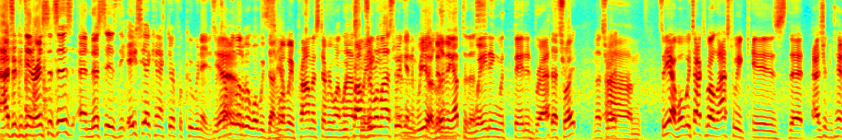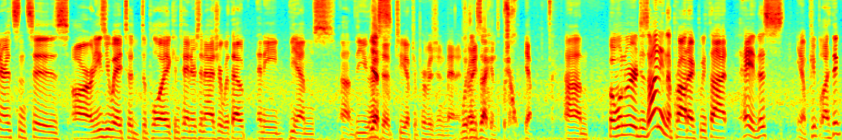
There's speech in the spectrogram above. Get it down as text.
Azure Container Instances, and this is the ACI connector for Kubernetes. So yeah. tell me a little bit what we've This done is here. what we promised everyone last promised week. Promised everyone last week, and we are living up to this. Waiting with bated breath. That's right. That's right. Um, so yeah, what we talked about last week is that Azure Container Instances are an easy way to deploy containers in Azure without any VMs um, that you have Yes. to you have to provision and manage. Within right? seconds. Yep. Um, but when we were designing the product, we thought, hey, this, you know, people, I think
